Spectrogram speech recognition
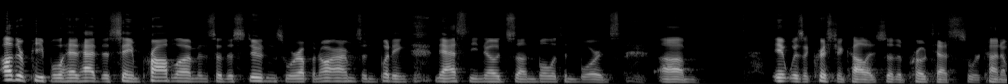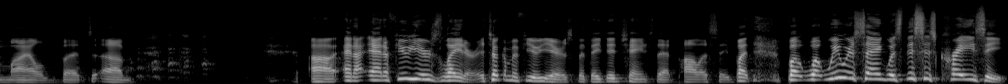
other people had had the same problem, and so the students were up in arms and putting nasty notes on bulletin boards. Um, it was a Christian college, so the protests were kind of mild, but. Um, uh, and, and a few years later, it took them a few years, but they did change that policy. But, but what we were saying was this is crazy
